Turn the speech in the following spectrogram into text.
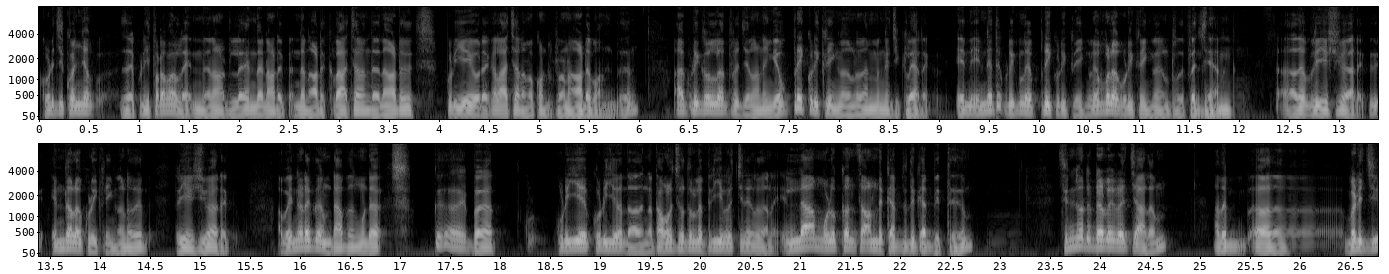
குடிச்சு கொஞ்சம் குடி பரவாயில்ல இந்த நாட்டில் இந்த நாடு இந்த நாடு கலாச்சாரம் இந்த நாடு குடியே ஒரு கலாச்சாரம் கொண்டு நாடு வந்து குடிக்கிறதுல பிரச்சனை இல்லை. நீங்கள் எப்படி குடிக்கிறீங்கன்றது நம்ம சிக்கலாக இருக்குது என்ன என்னத்தை குடிக்கிறீங்களோ எப்படி குடிக்கிறீங்களோ எவ்வளோ குடிக்கிறீங்கன்றது பிரச்சனை ம். அது பெரிய இஷ்யூவாக இருக்குது எந்த அளவு குடிக்கிறீங்கன்றது பெரிய இஷ்யூவாக இருக்குது அப்போ என்ன நடக்குதுண்டா அப்போ உங்களோட இப்போ குடிய குடிய அந்த அதுங்க தமிழ் சொத்துல பெரிய பிரச்சனை தானே. எல்லாம் முழுக்கம் சார்ந்து கற்பித்து கற்பித்து சின்ன ஒரு டெலிவரி வச்சாலும் அதை அதை வெடிச்சு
